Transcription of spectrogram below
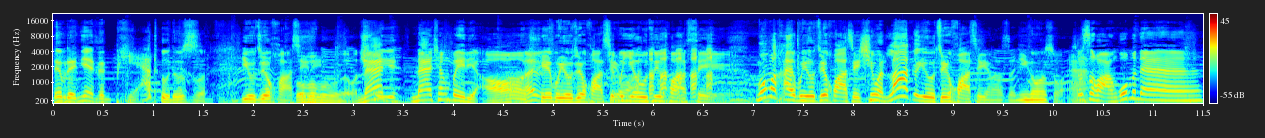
对不对？你那个片头都是油嘴滑舌。不不不不，南南腔北调，哎绝不油嘴滑舌。这不油嘴滑舌。我们还不油嘴滑舌？请问哪个油嘴滑舌？杨老师，你跟我说。哎说实话，我们呢，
